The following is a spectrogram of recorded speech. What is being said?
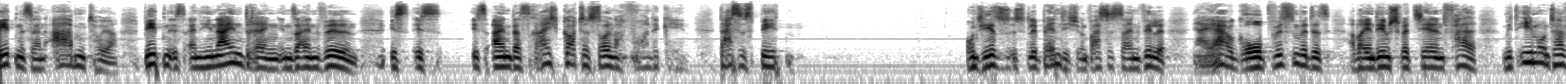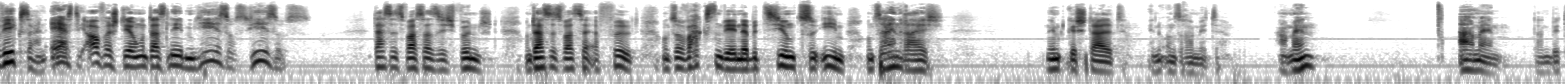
Beten ist ein Abenteuer. Beten ist ein Hineindrängen in seinen Willen. Ist, ist, ist ein, das Reich Gottes soll nach vorne gehen. Das ist Beten. Und Jesus ist lebendig. Und was ist sein Wille? Ja, ja, grob wissen wir das. Aber in dem speziellen Fall mit ihm unterwegs sein. Er ist die Auferstehung und das Leben. Jesus, Jesus. Das ist, was er sich wünscht. Und das ist, was er erfüllt. Und so wachsen wir in der Beziehung zu ihm. Und sein Reich nimmt Gestalt in unserer Mitte. Amen. Amen. Dann bitte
